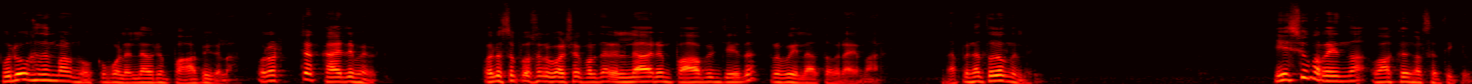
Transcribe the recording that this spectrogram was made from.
പുരോഹിതന്മാർ നോക്കുമ്പോൾ എല്ലാവരും പാപികളാണ്. ഒരൊറ്റ കാര്യമേ ഉള്ളൂ. പൗരസപ്പോസിന്റെ ഭാഷ പറഞ്ഞാൽ എല്ലാവരും പാപം ചെയ്ത് കൃപയില്ലാത്തവരായി മാറി. എന്നാൽ പിന്നെ തീർന്നില്ലേ? യേശു പറയുന്ന വാക്ക് നിങ്ങൾ ശ്രദ്ധിക്കൂ.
